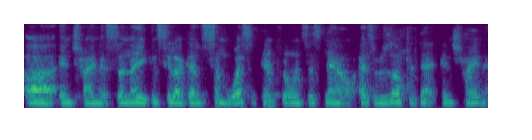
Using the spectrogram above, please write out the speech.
uh, in China. So now you can see like a, some Western influences now as a result of that in China.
